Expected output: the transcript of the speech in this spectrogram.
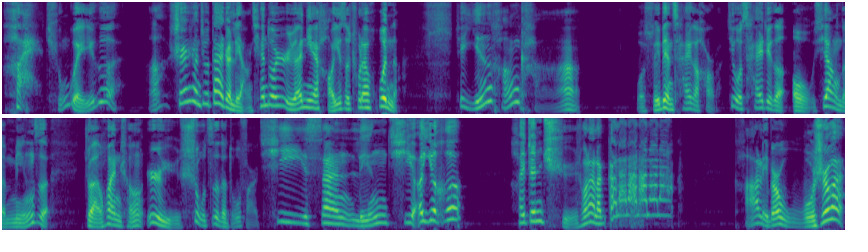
嗨，穷鬼一个啊！身上就带着两千多日元，你也好意思出来混呢？这银行卡，我随便猜个号吧，就猜这个偶像的名字转换成日语数字的读法七三零七。哎呀呵，还真取出来了！嘎啦啦啦啦啦，卡里边五十万，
